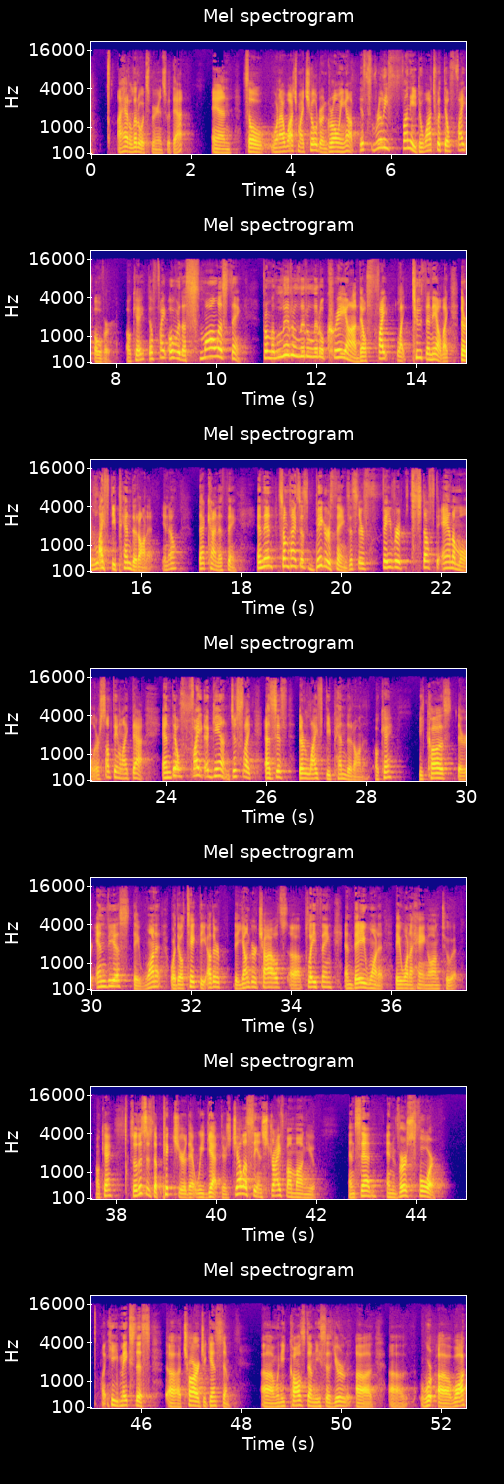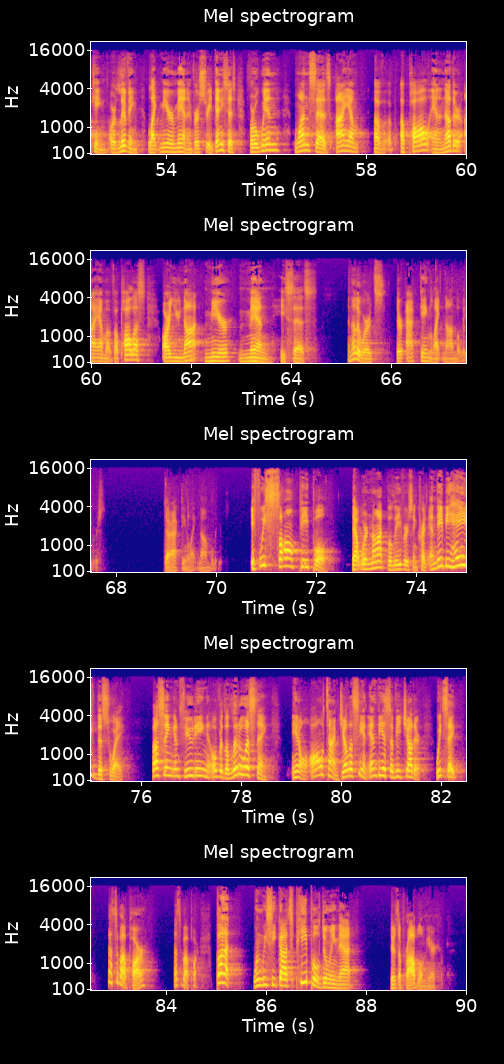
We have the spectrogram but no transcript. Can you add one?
I had a little experience with that. And so when I watch my children growing up, it's really funny to watch what they'll fight over, okay? They'll fight over the smallest thing. From a little, little, little crayon, they'll fight like tooth and nail, like their life depended on it, you know? That kind of thing. And then sometimes it's bigger things. It's their favorite stuffed animal or something like that. And they'll fight again, just like as if their life depended on it, okay? Because they're envious, they want it, or they'll take the other, the younger child's uh, plaything and they want it. They want to hang on to it, okay? So this is the picture that we get. There's jealousy and strife among you. And said in verse 4, he makes this uh, charge against them. Uh, when he calls them, he says, You're uh, walking or living like mere men in verse 3. Then he says, For when one says, I am of Paul, and another, I am of Apollos, are you not mere men? He says. In other words, they're acting like non believers. They're acting like non believers. If we saw people that were not believers in Christ and they behaved this way, fussing and feuding over the littlest thing, you know, all the time, jealousy and envious of each other. We'd say, that's about par. That's about par. But when we see God's people doing that, there's a problem here.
